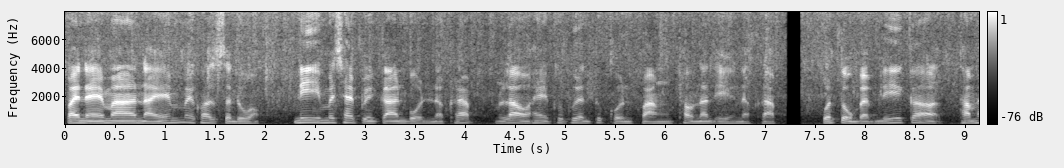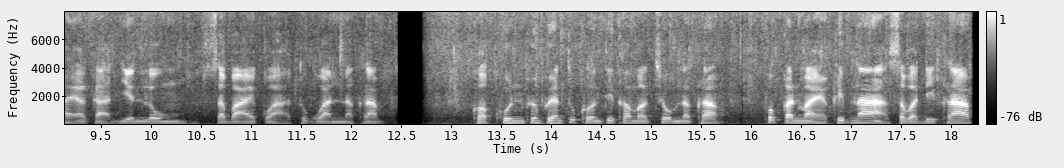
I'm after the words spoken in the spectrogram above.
ไปไหนมาไหนไม่ค่อยสะดวก นี่ไม่ใช่เป็นการบ่นนะครับ เล่าให้เพื่อนๆทุกคนฟังเท่านั้นเองนะครับฝนตกแบบนี้ก็ทำให้อากาศเย็นลงสบายกว่าทุกวันนะครับ ขอบคุณเพื่อนๆทุกคนที่เข้ามาชมนะครับ พบกันใหม่คลิปหน้า สวัสดีครับ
